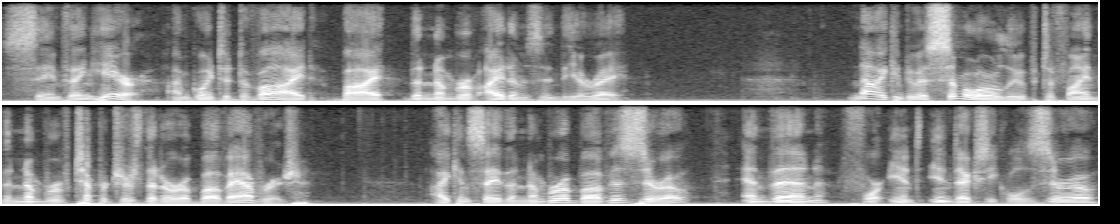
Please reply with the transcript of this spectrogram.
Same thing here. I'm going to divide by the number of items in the array. Now I can do a similar loop to find the number of temperatures that are above average. I can say the number above is 0, and then for int index equals 0,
